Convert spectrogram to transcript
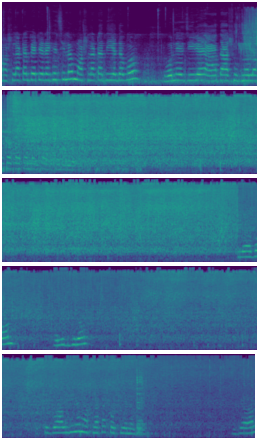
মশলাটা বেটে রেখেছিলাম, মশলাটা দিয়ে দেবো। ধনে জিরে, আদা, শুকনো লঙ্কা, কাঁচা লঙ্কা। লবণ, হলুদ গুঁড়ো। একটু জল দিয়ে মশলাটা কষিয়ে নেব। জল।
